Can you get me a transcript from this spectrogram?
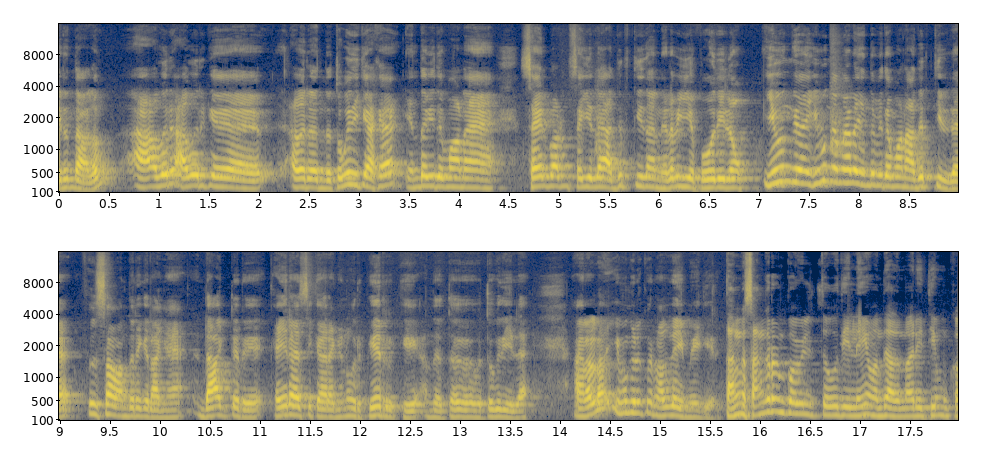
இருந்தாலும் அவர் அவருக்கு அவர் அந்த தொகுதிக்காக எந்த விதமான செயல்பாடும் செய்யல அதிருப்தி தான் நிலவிய போதிலும். இவங்க இவங்க மேலே எந்த விதமான அதிருப்தி இல்லை. புதுசாக வந்திருக்கிறாங்க. டாக்டரு கைராசிக்காரங்கன்னு ஒரு பேர் இருக்குது அந்த தொகுதியில். அதனால் இவங்களுக்கு ஒரு நல்ல இமேஜ் தங்க சங்கரன் கோவில் தொகுதியிலையும் வந்து அது மாதிரி திமுக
